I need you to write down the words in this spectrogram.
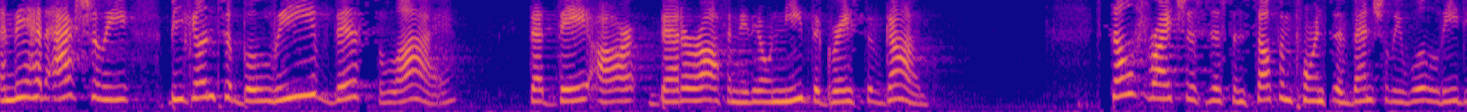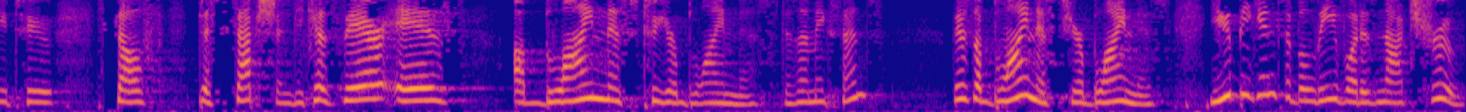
And they had actually begun to believe this lie that they are better off and they don't need the grace of God. Self righteousness and self importance eventually will lead you to self deception because there is a blindness to your blindness. Does that make sense? There's a blindness to your blindness. You begin to believe what is not true.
